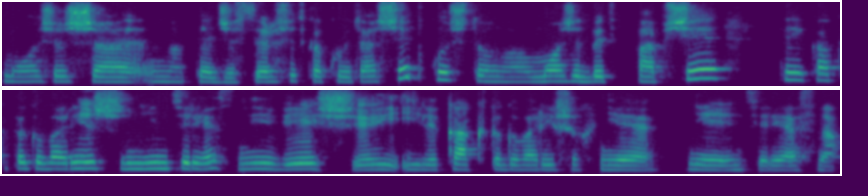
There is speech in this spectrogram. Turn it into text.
можешь, э, ну, опять же, совершить какую-то ошибку, что, может быть, вообще ты как-то говоришь неинтересные вещи или как-то говоришь их не, неинтересно.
